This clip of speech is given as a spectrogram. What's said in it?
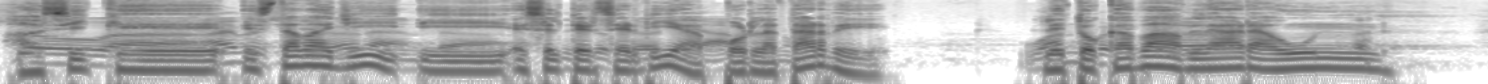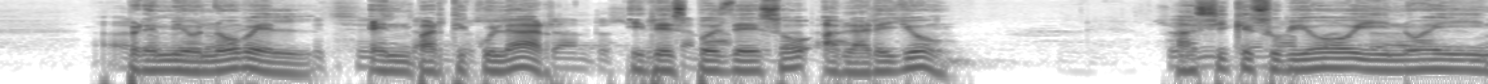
Así que estaba allí y es el tercer día, por la tarde. Le tocaba hablar a un premio Nobel en particular y después de eso hablaré yo. Así que subió y no hay...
